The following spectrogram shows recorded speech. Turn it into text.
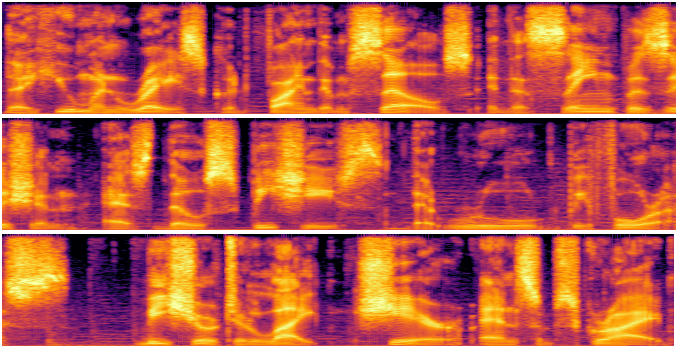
the human race could find themselves in the same position as those species that ruled before us. Be sure to like, share, and subscribe.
